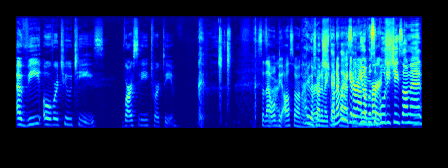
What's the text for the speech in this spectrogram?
a V over two T's, varsity twerk team. So that will be also on our How you gonna try to merch. make that Whenever we get classy? around you to don't put some booty cheeks on that.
